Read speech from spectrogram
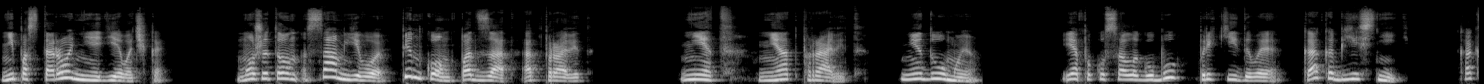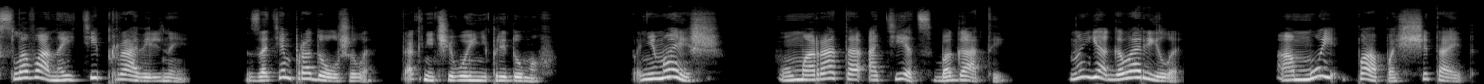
не посторонняя девочка. Может, он сам его пинком под зад отправит? Нет, не отправит. Не думаю. Я покусала губу, прикидывая, как объяснить, как слова найти правильные. Затем продолжила, так ничего и не придумав. Понимаешь, у Марата отец богатый. Ну, я говорила. А мой папа считает,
